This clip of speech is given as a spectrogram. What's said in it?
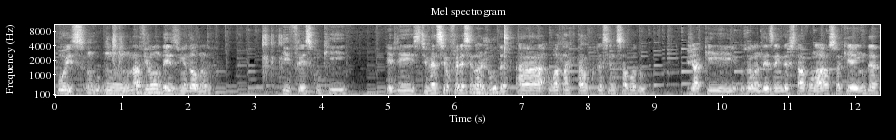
Pois um, um navio holandês vinha da Holanda e fez com que eles estivessem oferecendo ajuda ao ataque que estava acontecendo em Salvador, já que os holandeses ainda estavam lá, só que ainda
